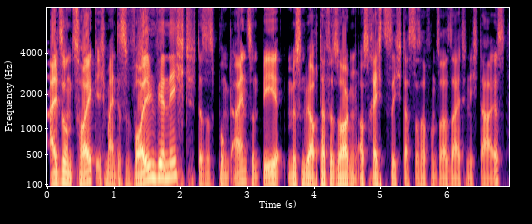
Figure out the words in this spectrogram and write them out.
all so ein Zeug. Ich meine, das wollen wir nicht. Das ist Punkt eins. Und B, müssen wir auch dafür sorgen, aus Rechtssicht, dass das auf unserer Seite nicht da ist.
